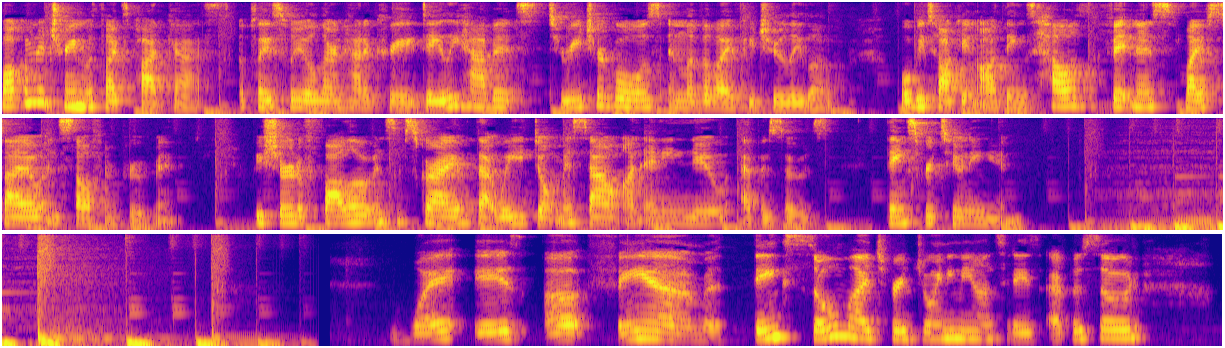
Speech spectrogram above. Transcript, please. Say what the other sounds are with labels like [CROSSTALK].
Welcome to Train with Lex podcast, a place where you'll learn how to create daily habits to reach your goals and live a life you truly love. We'll be talking all things health, fitness, lifestyle, and self improvement. Be sure to follow and subscribe, that way you don't miss out on any new episodes. Thanks for tuning in. What is up, fam? Thanks so much for joining me on today's episode.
